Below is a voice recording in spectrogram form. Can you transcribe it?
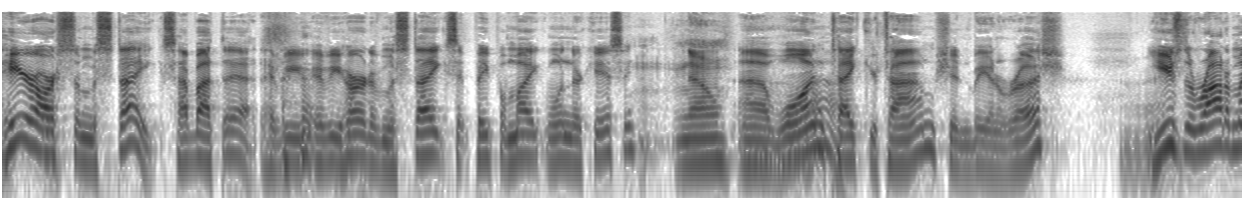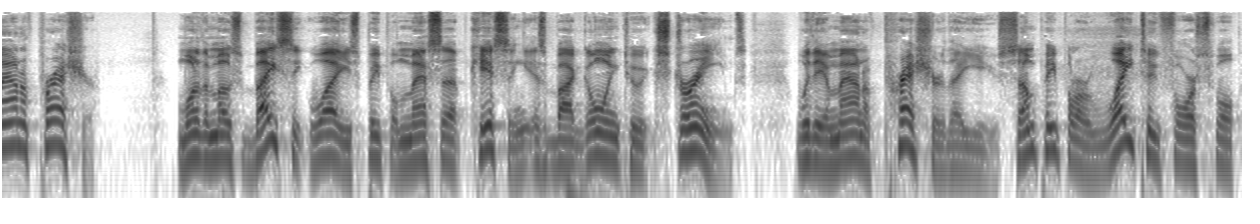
here are some mistakes. How about that? Have you have you heard of mistakes that people make when they're kissing? No. Uh, one, take your time. Shouldn't be in a rush. Use the right amount of pressure. One of the most basic ways people mess up kissing is by going to extremes with the amount of pressure they use. Some people are way too forceful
